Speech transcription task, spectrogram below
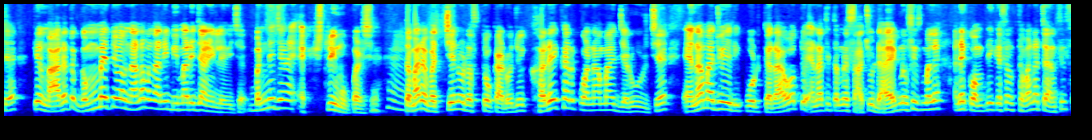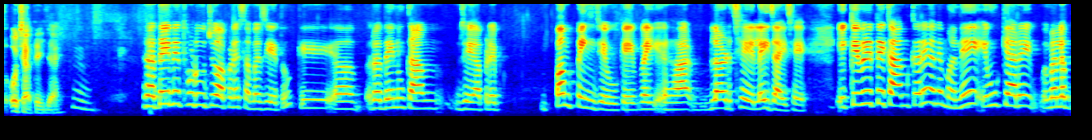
છે કે મારે તો ગમે તેવા નાનામાં નાની બીમારી જાણી લેવી છે. બંને જણા એક્સ્ટ્રીમ ઉપર છે. તમારે વચ્ચેનો રસ્તો કાઢવો જોઈએ. ખરેખર કોનામાં જરૂર છે એનામાં જો એ રિપોર્ટ કરાવો તો એનાથી તમને સાચું ડાયગ્નોસિસ મળે અને કોમ્પ્લિકેશન થવાના ચાન્સીસ ઓછા થઈ જાય. હૃદયને થોડું જો આપણે સમજીએ તો કે હૃદયનું કામ જે આપણે પમ્પિંગ જેવું કે ભાઈ બ્લડ છે એ લઈ જાય છે, એ કેવી રીતે કામ કરે અને મને એવું ક્યારે, મતલબ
